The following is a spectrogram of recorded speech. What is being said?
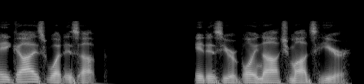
Hey guys what is up? It is your boy Notch Mods here.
